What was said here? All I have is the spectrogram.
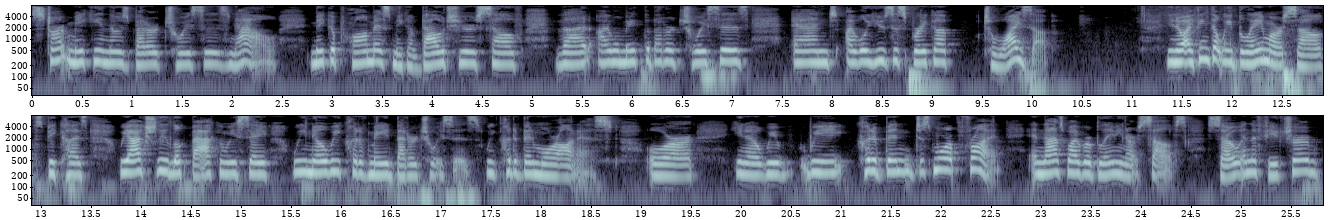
start making those better choices now. Make a promise, make a vow to yourself that I will make the better choices and I will use this breakup to wise up. You know, I think that we blame ourselves because we actually look back and we say, we know we could have made better choices. We could have been more honest or, you know, we, we could have been just more upfront. And that's why we're blaming ourselves. So in the future,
